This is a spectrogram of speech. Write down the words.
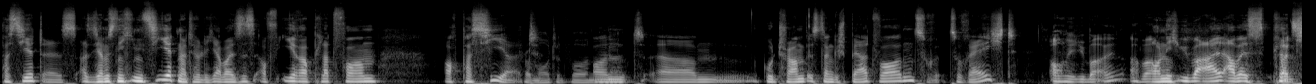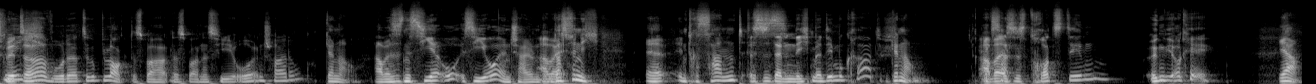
passiert ist. Also sie haben es nicht initiiert natürlich, aber es ist auf ihrer Plattform auch passiert. Promoted worden. Und ja. ähm, gut, Trump ist dann gesperrt worden, zu, zu Recht. Auch nicht überall, aber. Auch nicht überall, aber es ist plötzlich. Bei Twitter wurde er geblockt. Das war, das war eine CEO-Entscheidung. Genau. Aber es ist eine CEO-Entscheidung. CEO und das finde ich äh, interessant. Es ist dann nicht mehr demokratisch. Genau. Aber Exakt. es ist trotzdem irgendwie okay. Ja,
